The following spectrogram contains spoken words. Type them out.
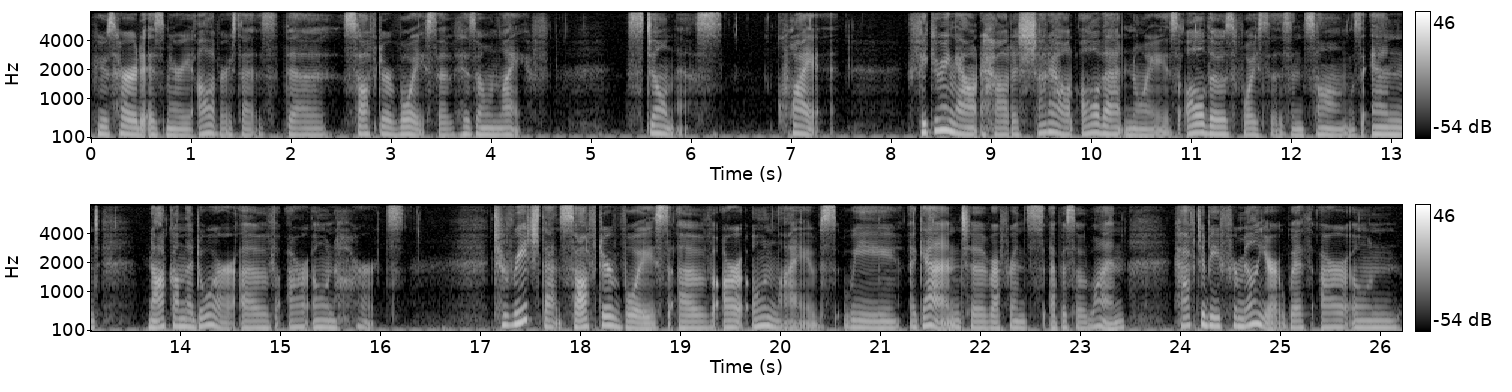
who's heard, as Mary Oliver says, the softer voice of his own life? Stillness, quiet, figuring out how to shut out all that noise, all those voices and songs, and knock on the door of our own hearts To reach that softer voice of our own lives, we, again, to reference episode one, have to be familiar with our own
